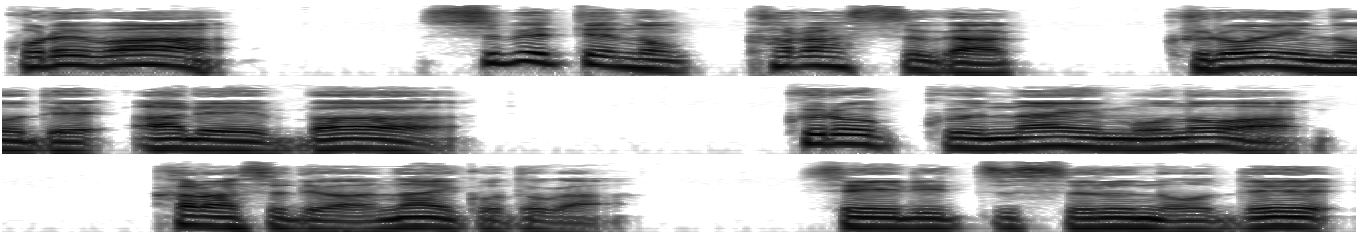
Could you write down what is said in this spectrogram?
これはすべてのカラスが黒いのであれば、黒くないものはカラスではないことが成立するので、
